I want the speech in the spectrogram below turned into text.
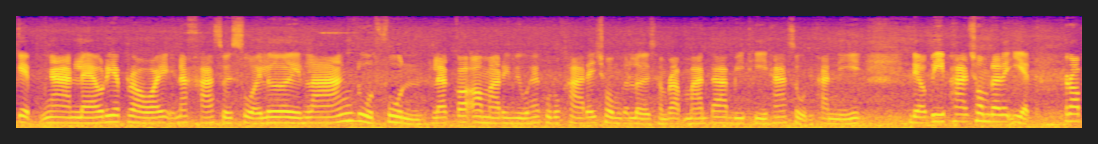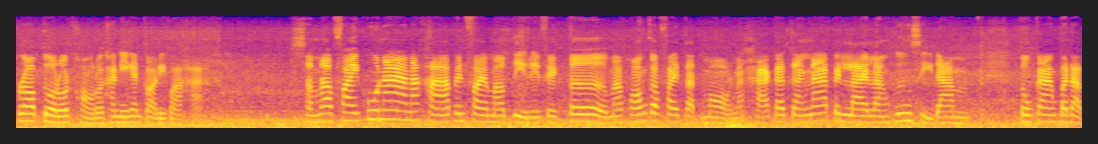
เก็บงานแล้วเรียบร้อยนะคะ สวย ๆ เลยล้างดูดฝุ่น แล้วก็เอามารีวิวให้คุณลูกค้าได้ชมกันเลยสำหรับ Mazda BT 50คันนี้ เดี๋ยวบีพาชมรายละเอียด รอบ ๆ ตัวรถของรถคันนี้กันก่อนดีกว่าค่ะ สำหรับไฟคู่หน้านะคะ เป็นไฟมัลติรีเฟกเตอร์มาพร้อมกับไฟตัดหมอกนะคะ กระจังหน้าเป็นลายรังผึ้งสีดำตรงกลางประดับ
